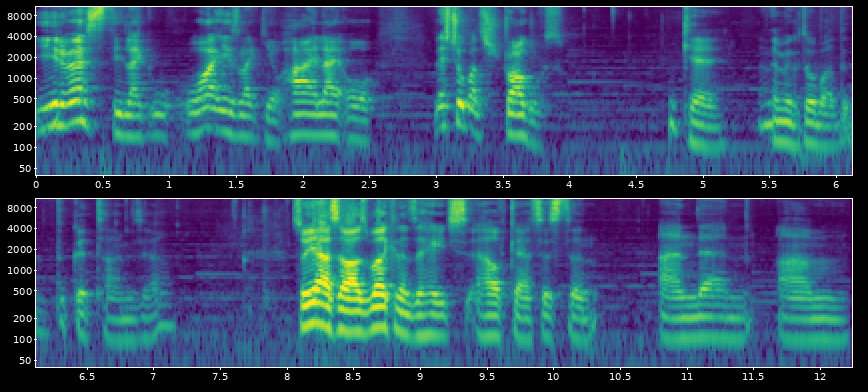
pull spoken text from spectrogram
university like what is like your highlight or let's talk about the struggles. Okay, and then we can talk about the, the good times, yeah. So yeah, so I was working as a H healthcare assistant, and then um,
